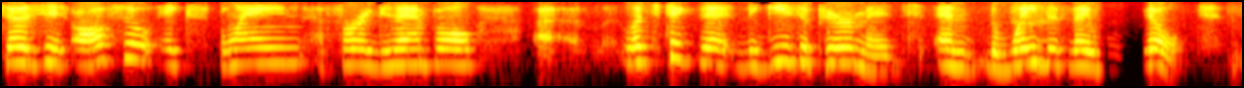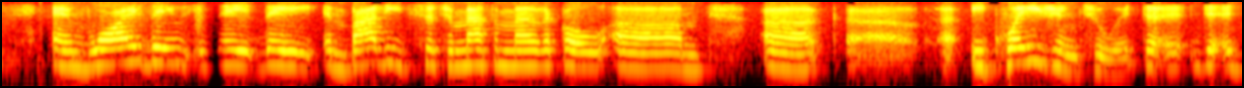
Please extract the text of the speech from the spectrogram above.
does it also explain, for example, uh, let's take the, the Giza pyramids and the way that they were built and why they they they embodied such a mathematical um, uh, uh, equation to it. Did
